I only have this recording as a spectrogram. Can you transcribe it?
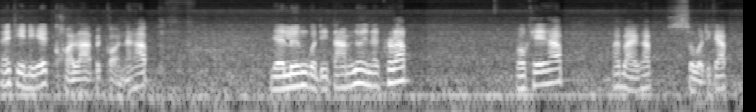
ในทีดีเอสขอลาไปก่อนนะครับ อย่าลืมกดติดตามด้วยนะครับ โอเคครับ บ๊ายบายครับ สวัสดีครับ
